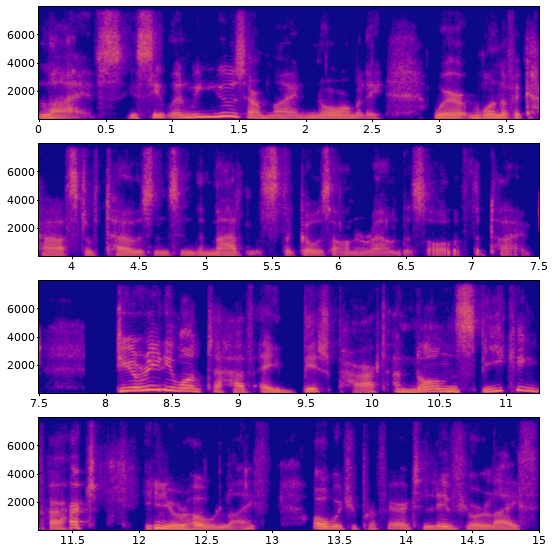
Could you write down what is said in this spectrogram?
lives. You see, when we use our mind normally, we're one of a cast of thousands in the madness that goes on around us all of the time. Do you really want to have a bit part, a non speaking part in your own life? Or would you prefer to live your life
